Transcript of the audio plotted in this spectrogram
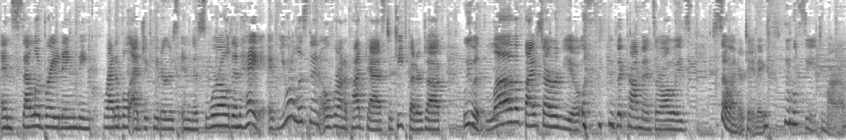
and celebrating the incredible educators in this world. And hey, if you are listening over on a podcast to Teach Better Talk, we would love a five star review. the comments are always so entertaining. we'll see you tomorrow.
